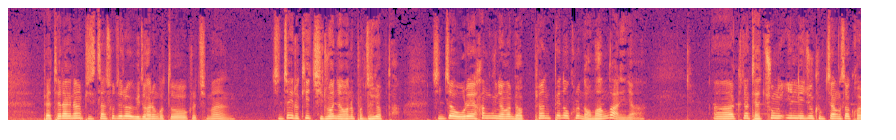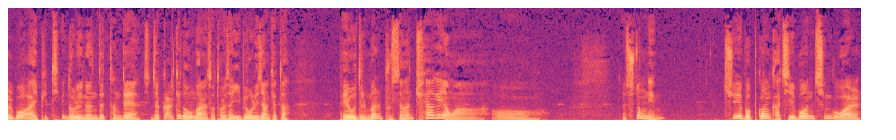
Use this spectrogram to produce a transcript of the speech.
베테랑이랑 비슷한 소재를 의도하는 것도 그렇지만 진짜 이렇게 지루한 영화는 본 적이 없다. 진짜 올해 한국 영화 몇 편 빼놓고는 너무한 거 아니냐. 아, 그냥 대충 1, 2주 극장서 걸고 IPTV 노리는 듯한데 진짜 깔 게 너무 많아서 더 이상 입에 올리지 않겠다. 배우들만 불쌍한 최악의 영화. 어... 수정님, 취해 법권 같이 본 친구와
